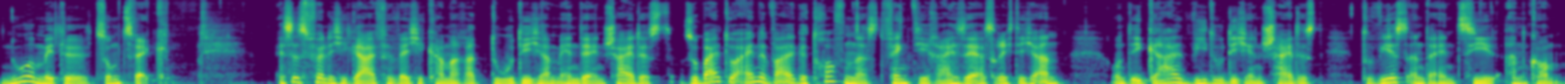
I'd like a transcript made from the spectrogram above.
Nur Mittel zum Zweck. Es ist völlig egal, für welche Kamera du dich am Ende entscheidest. Sobald du eine Wahl getroffen hast, fängt die Reise erst richtig an. Und egal wie du dich entscheidest, du wirst an dein Ziel ankommen.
